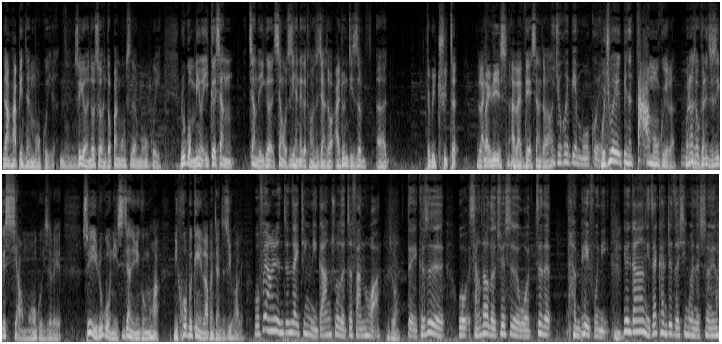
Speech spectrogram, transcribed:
让他变成魔鬼的，所以有很多时候很多办公室的魔鬼，如果没有一个像这样的一个像我之前那个同事讲说，I don't deserve 呃 to be treated like this 啊 like this 这样子，你就会变魔鬼，我就会变成大魔鬼了。我那时候可能只是一个小魔鬼之类的，所以如果你是这样的员工的话。你会不会跟你老板讲这句话嘞？我非常认真在听你刚刚说的这番话，是吧？对，可是我想到的却是，我真的很佩服你，因为刚刚你在看这则新闻的时候，你说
